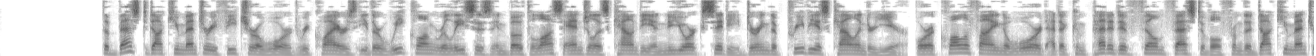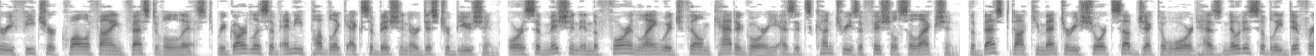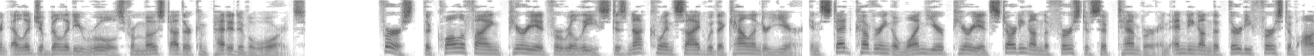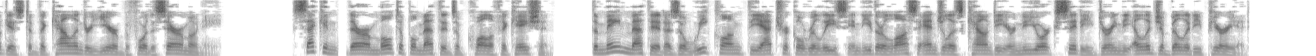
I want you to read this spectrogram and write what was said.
The Best Documentary Feature Award requires either week-long releases in both Los Angeles County and New York City during the previous calendar year, or a qualifying award at a competitive film festival from the Documentary Feature Qualifying Festival list regardless of any public exhibition or distribution, or a submission in the foreign language film category as its country's official selection. The Best Documentary Short Subject Award has noticeably different eligibility rules from most other competitive awards. First, the qualifying period for release does not coincide with a calendar year, instead covering a one-year period starting on 1 September and ending on 31 August of the calendar year before the ceremony. Second, there are multiple methods of qualification. The main method is a week-long theatrical release in either Los Angeles County or New York City during the eligibility period.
